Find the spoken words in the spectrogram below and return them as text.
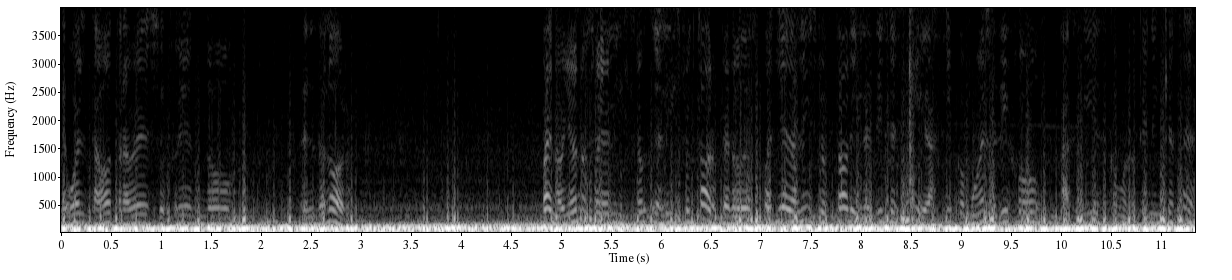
de vuelta otra vez sufriendo el dolor. Bueno, yo no soy el, el instructor, pero después llega el instructor y les dice, sí, así como él le dijo, así es como lo tienen que hacer.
